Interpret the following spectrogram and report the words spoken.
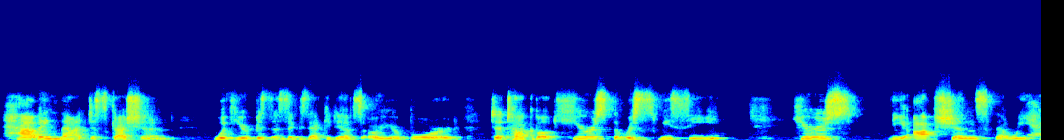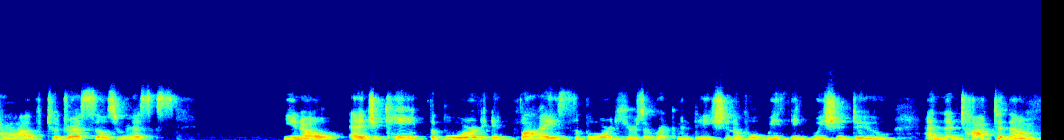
having that discussion with your business executives or your board to talk about here's the risks we see, here's the options that we have to address those risks. You know, educate the board, advise the board. Here's a recommendation of what we think we should do, and then talk to them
